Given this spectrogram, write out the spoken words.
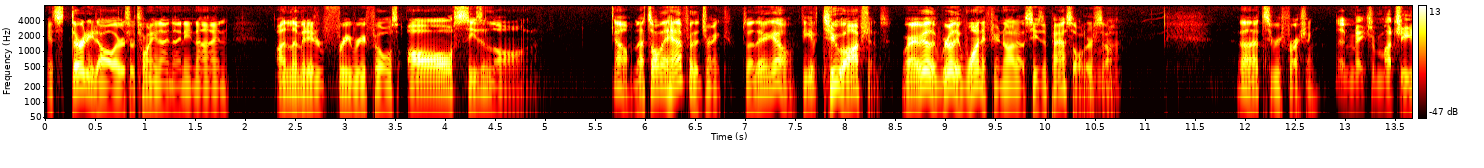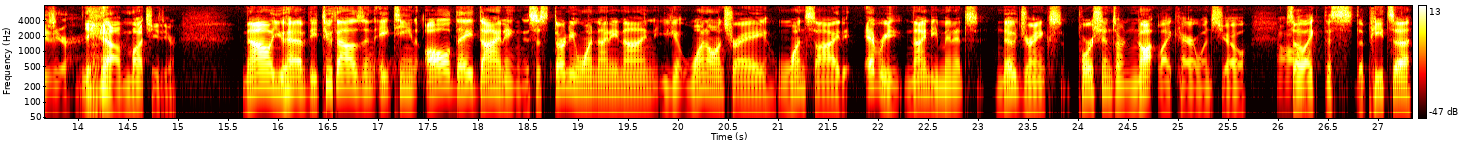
It's thirty dollars or twenty nine ninety nine, unlimited free refills all season long. Oh, that's all they have for the drink. So there you go. You have two options. Well, really, really one if you're not a season pass holder. So, oh, that's refreshing. it makes it much easier. Yeah, much easier. Now you have the 2018 all day dining. This is $31.99. You get one entree, one side every 90 minutes. No drinks. Portions are not like Carowinds, Joe. So Oh. like this, the pizza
